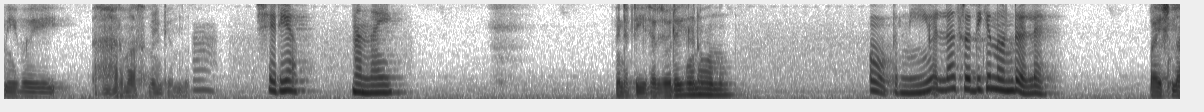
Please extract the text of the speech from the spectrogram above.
നീ പോയി ആറ് മാസം വേണ്ടി വന്നു. ശരിയാ. നന്നായി. നിന്റെ ടീച്ചർ ജോലി എങ്ങനെ വന്നു ഓ അപ്പം നീയും എല്ലാം ശ്രദ്ധിക്കുന്നുണ്ട് അല്ലേ? വൈഷ്ണ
